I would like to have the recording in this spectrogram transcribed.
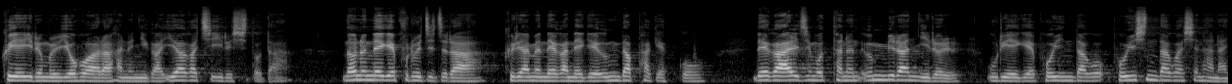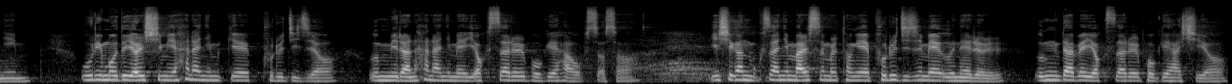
그의 이름을 여호와라 하는 이가 이와 같이 이르시도다. 너는 내게 부르짖으라 그리하면 내가 내게 응답하겠고 내가 알지 못하는 은밀한 일을 우리에게 보인다고 보이신다고 하신 하나님 우리 모두 열심히 하나님께 부르짖어 은밀한 하나님의 역사를 보게 하옵소서. 이 시간 목사님 말씀을 통해 부르짖음의 은혜를 응답의 역사를 보게 하시어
